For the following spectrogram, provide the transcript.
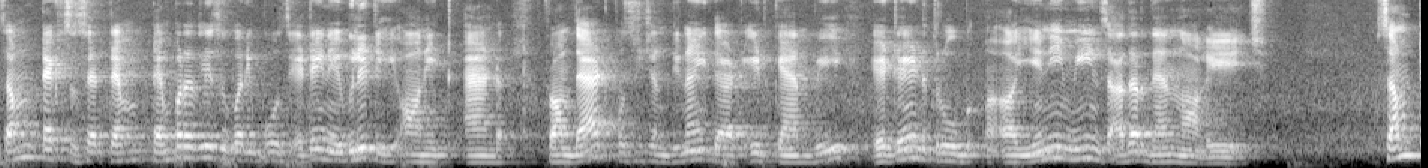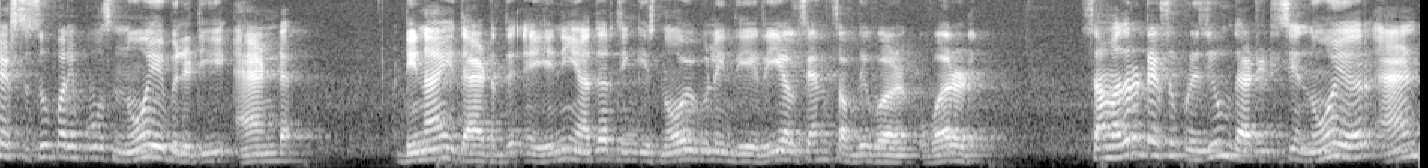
some texts tem- temporarily superimpose attainability on it and from that position deny that it can be attained through uh, any means other than knowledge. Some texts superimpose knowability and deny that any other thing is knowable in the real sense of the wor- word. Some other texts presume that it is a knower and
